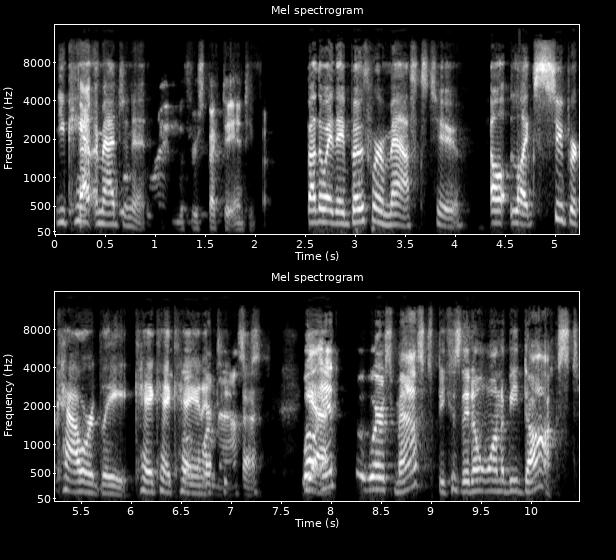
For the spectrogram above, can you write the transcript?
You can't imagine it. With respect to Antifa. By the way, they both wear masks too. Like super cowardly KKK and Antifa. Masks. Well, yeah. Antifa wears masks because they don't want to be doxxed.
